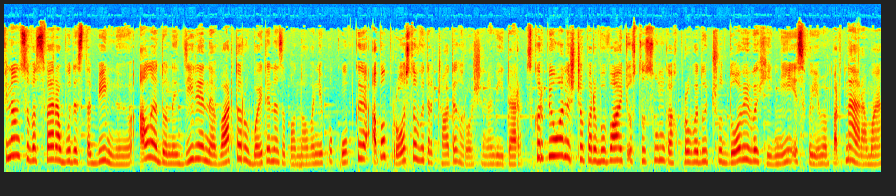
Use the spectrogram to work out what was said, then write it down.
Фінансова сфера буде стабільною, але до неділі не варто робити незаплановані покупки або просто витрачати гроші на вітер. Скорпіони, що перебувають у стосунках, проведуть чудові вихідні із своїми партнерами.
